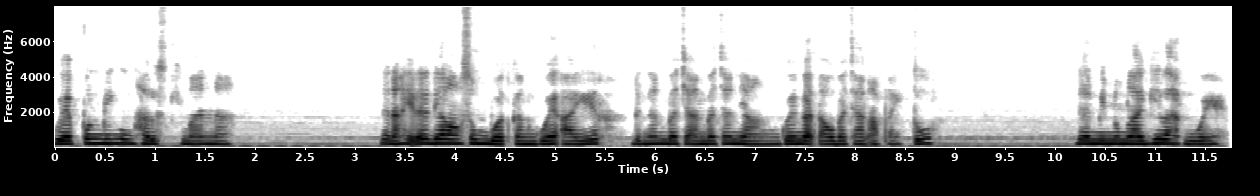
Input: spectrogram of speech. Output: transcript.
gue pun bingung harus gimana. Dan akhirnya dia langsung buatkan gue air dengan bacaan-bacaan yang gue nggak tahu bacaan apa itu. Dan minum lagi lah gue.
